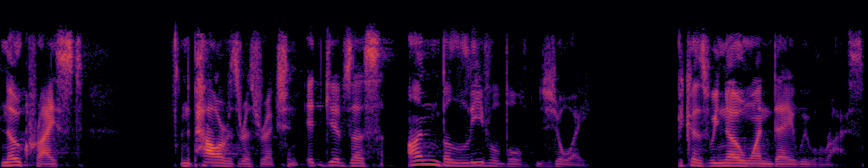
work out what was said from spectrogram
know Christ and the power of his resurrection. It gives us unbelievable joy because we know one day we will rise.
